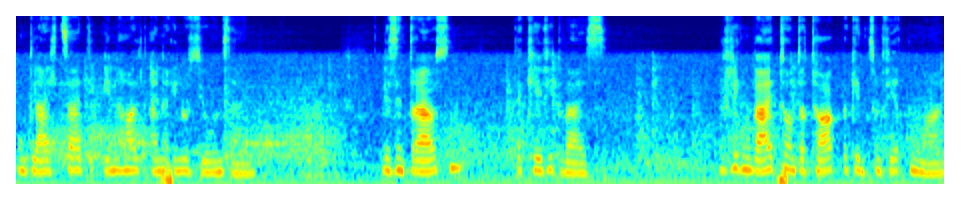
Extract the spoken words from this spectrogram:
und gleichzeitig Inhalt einer Illusion sein. Wir sind draußen, der Käfig weiß. Wir fliegen weiter und der Tag beginnt zum vierten Mal.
